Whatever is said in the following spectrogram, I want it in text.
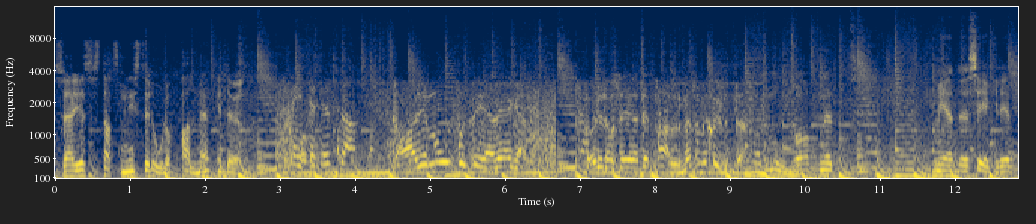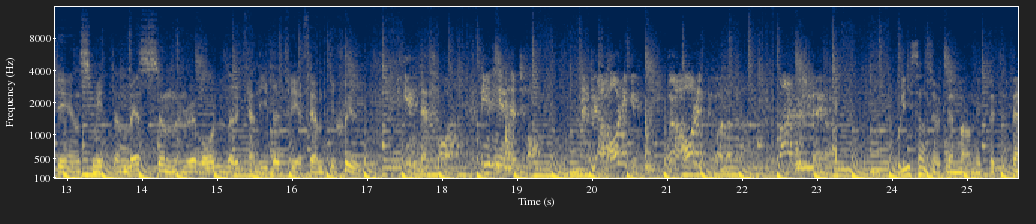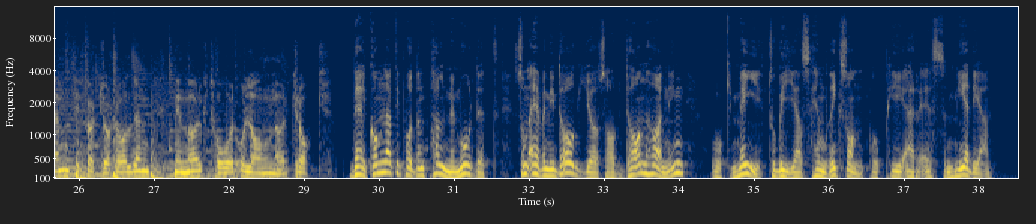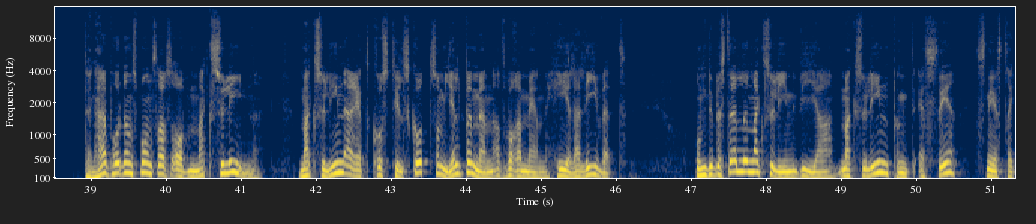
Sveriges statsminister Olof Palme är död. 90 000. Ja, det är mord på Sveavägen. Hörde de säger att det är Palme som är skjuten. Mordvapnet med säkerhet är en Smith Wesson, en revolver kaliber .357. Inte ett svar. Finns inte ett svar. För jag har inget. Och jag har inte varit Varför skulle jag Polisen söker en man i 35 till 40-årsåldern med mörkt hår och lång mörk rock. Välkomna till podden Palmemordet som även idag görs av Dan Hörning och mig, Tobias Henriksson på PRS Media. Den här podden sponsras av Maxulin. Maxulin är ett kosttillskott som hjälper män att vara män hela livet. Om du beställer Maxulin via maxulin.se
